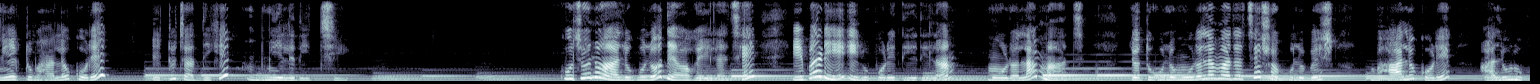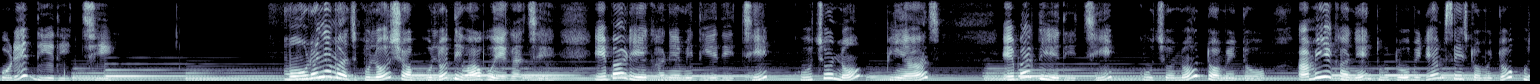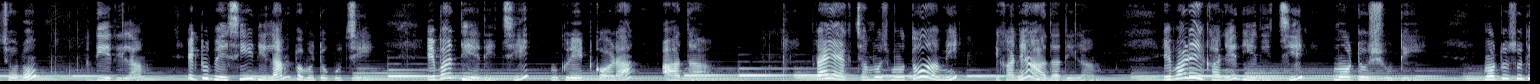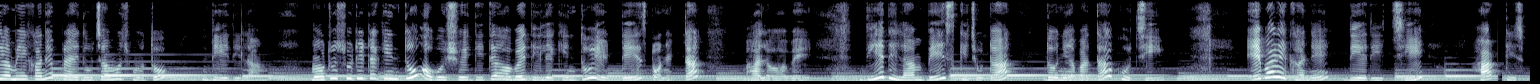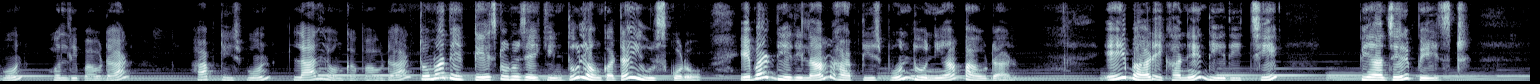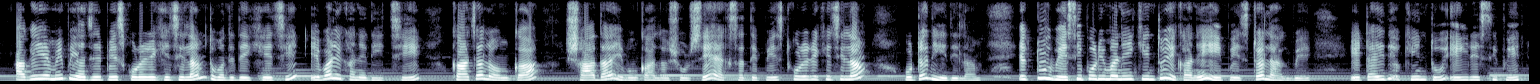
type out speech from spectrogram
নিয়ে একটু ভালো করে একটু চারদিকে মেলে দিচ্ছি। কুচনো আলুগুলো দেওয়া হয়ে গেছে। এবারে এর উপরে দিয়ে দিলাম মৌরলা মাছ। যতগুলো মৌরলা মাছ আছে, সবগুলো বেশ ভালো করে আলুর উপরে দিয়ে দিচ্ছি। মৌরলা মাছগুলো সবগুলো দেওয়া হয়ে গেছে। এবারে এখানে আমি দিয়ে দিচ্ছি কুচনো পেঁয়াজ। এবার দিয়ে দিচ্ছি কুচনো টমেটো। আমি এখানে দুটো মিডিয়াম সাইজ টমেটো কুচনো দিয়ে দিলাম। একটু বেশিই দিলাম টমেটো কুচি। এবার দিয়ে দিচ্ছি গ্রেট করা আদা। প্রায় এক চামচ মতো আমি এখানে আদা দিলাম। এবারে এখানে দিয়ে দিচ্ছি মটরশুঁটি। মটরশুঁটি আমি এখানে প্রায় দু চামচ মতো দিয়ে দিলাম। মটরশুঁটিটা কিন্তু অবশ্যই দিতে হবে, দিলে কিন্তু এর টেস্ট অনেকটা ভালো হবে। দিয়ে দিলাম বেশ কিছুটা ধনিয়া পাতা কুচি। এবার এখানে দিয়ে দিচ্ছি হাফ টিস্পুন হলদি পাউডার হাফ টি স্পুন লাল লঙ্কা পাউডার তোমাদের টেস্ট অনুযায়ী কিন্তু লঙ্কাটা ইউজ করো। এবার দিয়ে দিলাম হাফ টিস্পুন ধনিয়া পাউডার এইবার এখানে দিয়ে দিচ্ছি পেঁয়াজের পেস্ট আগেই আমি পেঁয়াজের পেস্ট করে রেখেছিলাম, তোমাদের দেখিয়েছি। এবার এখানে দিচ্ছি কাঁচা লঙ্কা, সাদা এবং কালো সর্ষে একসাথে পেস্ট করে রেখেছিলাম, ওটা দিয়ে দিলাম। একটু বেশি পরিমাণেই কিন্তু এখানে এই পেস্টটা লাগবে। এটাই কিন্তু এই রেসিপির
